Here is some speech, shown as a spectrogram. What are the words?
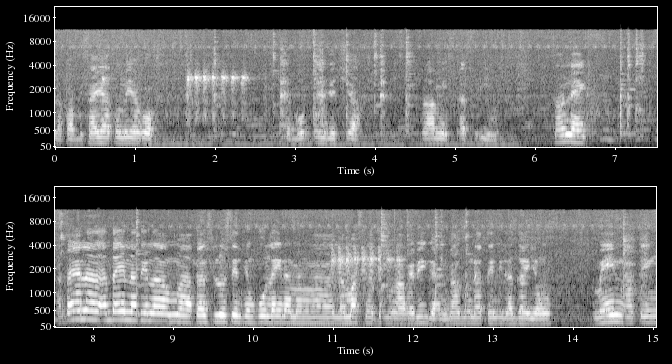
Napabisaya tuloy ako. Sa gutom dyan siya. Promise, as in. So next, antayin, na, antayin natin na ma-translucent yung kulay ng mga lamas natin mga kaibigan bago natin ilagay yung main nating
